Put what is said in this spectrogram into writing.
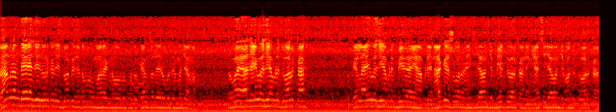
રામ રામ દૈરા જય દ્વારકાથી સ્વાગત છે તમારું મારા એક નવા લોકો. તો કેમ છો દૈરો બધા મજામાં? તો ભાઈ, આજે આવ્યા છીએ આપણે દ્વારકા. તો પેલા આવ્યા છીએ આપણે બે અહીંયા આપણે. નાગેશ્વર, અહીંથી જવાનું છે બે દ્વારકા ને ત્યાંથી જવાનું છે પાછું દ્વારકા.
